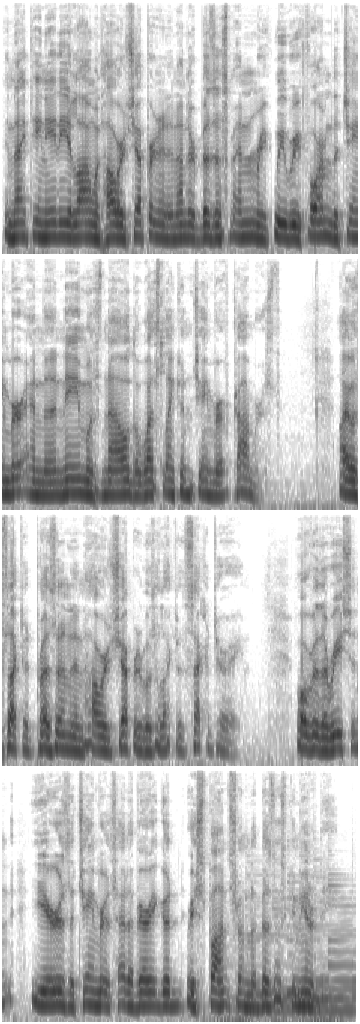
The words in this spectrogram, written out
In 1980, along with Howard Shepard and another businessman, we reformed the Chamber, and the name was now the West Lincoln Chamber of Commerce. I was elected president, and Howard Shepard was elected secretary. Over the recent years, the Chamber has had a very good response from the business community.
